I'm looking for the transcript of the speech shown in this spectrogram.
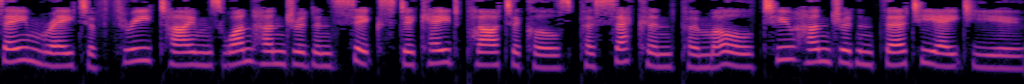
same rate of 3 times 106 decayed particles per second per mole 238U.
